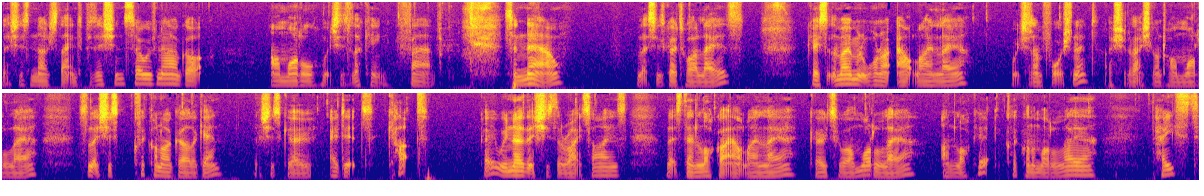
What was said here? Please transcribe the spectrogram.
Let's just nudge that into position. So we've now got our model which is looking fab. So now let's just go to our layers. Okay, so at the moment we're on our outline layer, which is unfortunate. I should have actually gone to our model layer. So let's just click on our girl again. Let's just go edit, cut. Okay, we know that she's the right size. Let's then lock our outline layer, go to our model layer, unlock it, click on the model layer, paste,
